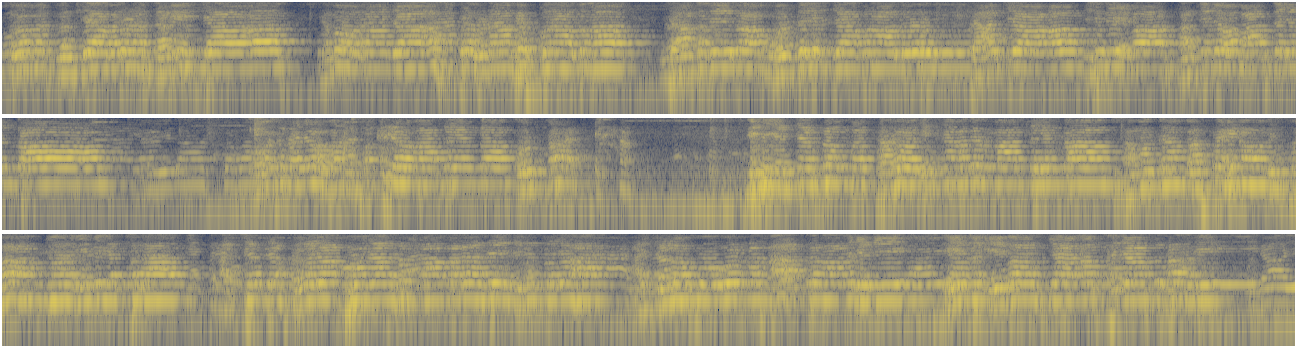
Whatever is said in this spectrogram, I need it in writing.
సోమస్వస్య వరుణ సమీచా యమో రాజా ప్రవృణాభిపునాదు జాతవేద భోజయజ్ఞాపునాదు రాజ్యాం విషదేవ అర్జునో మార్దయంతాం ఓషధయో వనస్పతియో మార్దయంతాం दिश यज्ञसंवत्सरो यज्ञवधर्माद्ययन्तां समुद्रं वःप्रहिणो विश्वां ज्योतिर्वियच्छदा अच्छद्र प्रलया भूया सम्मापरसे जगत्वयः अज्जलो पूर्णमात्रमानयति एव एवास्याः प्रजा तथापि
